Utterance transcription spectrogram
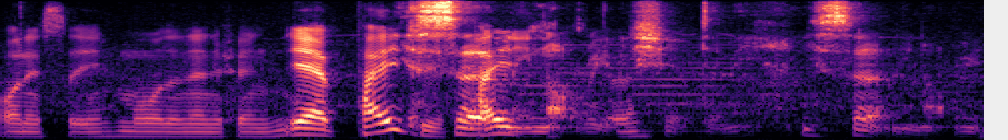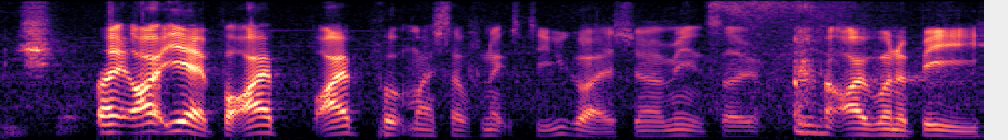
honestly, more than anything. Yeah, Paige You're is certainly Paige- not really shit, Dimmy. You're certainly not really shit. Like I, yeah, but I I put myself next to you guys. You know what I mean? So I want to be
